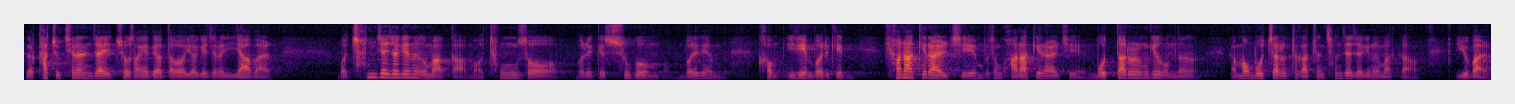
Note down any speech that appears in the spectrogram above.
그래서 가축 치는 자의 조상이 되었다고 여겨지는 야발, 뭐 천재적인 음악가, 뭐 퉁소, 뭐 이렇게 수금, 뭐 이렇게 검, 이게 뭐 이렇게 현악기를 할지 무슨 관악기를 할지 못 다루는 게 없는 그러니까 뭐 모차르트 같은 천재적인 음악가 유발.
